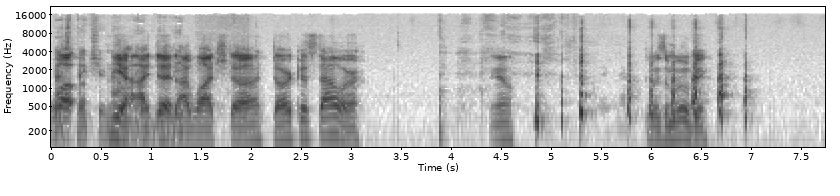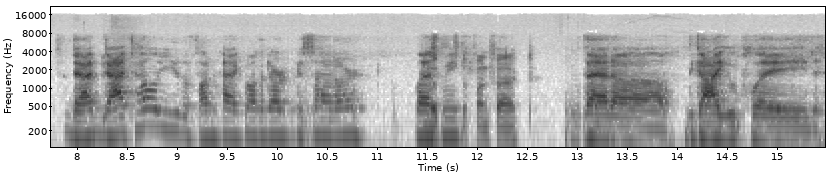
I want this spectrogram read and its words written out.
Best Well, Picture. Yeah, I nominated did. movie. I watched uh, Darkest Hour. Yeah. it was a movie. Did I, did I tell you the fun fact about the Darkest Hour last What's week? the fun fact? That uh, the guy who played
